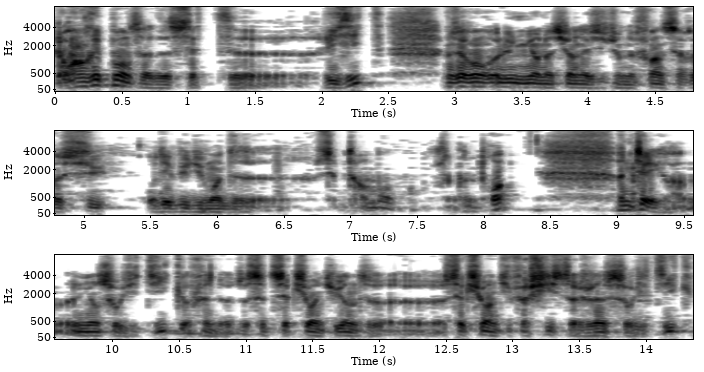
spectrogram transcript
Alors en réponse à cette euh, visite, nous avons l'Union nationale des étudiants de France a reçu au début du mois de septembre 53 un télégramme de l'Union soviétique, enfin de, cette section étudiante, euh, section antifasciste de la jeunesse soviétique,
